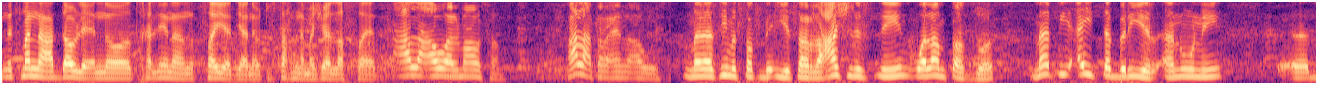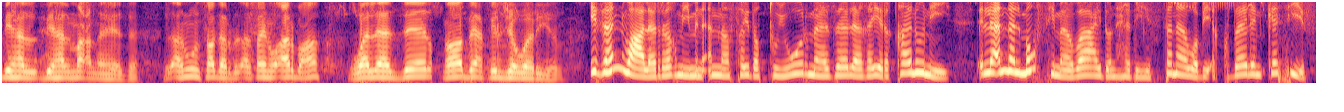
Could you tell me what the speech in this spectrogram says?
نتمنى على الدولة إنه تخلينا نتصيد يعني وتفتح لنا مجال للصيد. هلا أول موسم. هلا طالعين نقوي المراسيم التطبيقية صار لها 10 سنين ولم تصدر. ما في أي تبرير قانوني بهال بهالمعنى هذا. القانون صدر بال 2004 ولا زال قابع في الجوارير. إذا وعلى الرغم من أن صيد الطيور ما زال غير قانوني إلا أن الموسم واعد هذه السنة وبإقبال كثيف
